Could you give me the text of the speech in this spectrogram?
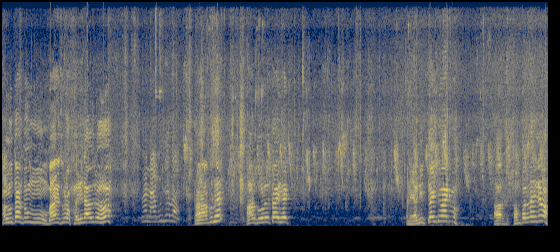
હાલું તા તું હું બારે થોડો ફરીને આવી રહ્યો હો. તાર આબુ છે? હાર દોડે તારી હેઠ. અને એડિટ કઈ દેવાડીમાં હાર સંપલ નહીં લેવા.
